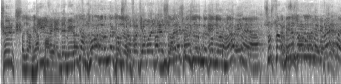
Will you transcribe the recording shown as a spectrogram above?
Türk Hocam dil yapma ve abi. edebiyatında Hocam zor durumda kalıyorum. Mustafa Kemal'den Bak, müdahale etmek zorunda kalıyorum. Yapma ya. Susturun. Ya beni zor durumda bırakma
